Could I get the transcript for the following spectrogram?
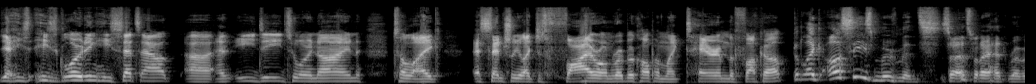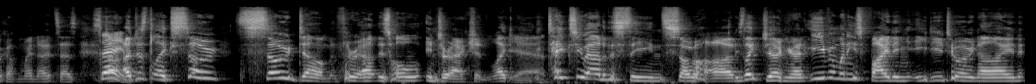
Yeah, he's he's gloating. He sets out uh, an ED two hundred nine to like essentially like just fire on RoboCop and like tear him the fuck up. But like RC's movements, so that's what I had Robocop in my notes as. Same. uh, are just like so so dumb throughout this whole interaction. Like, Yeah. it takes you out of the scene so hard. He's like jerking around. Even when he's fighting ED209,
